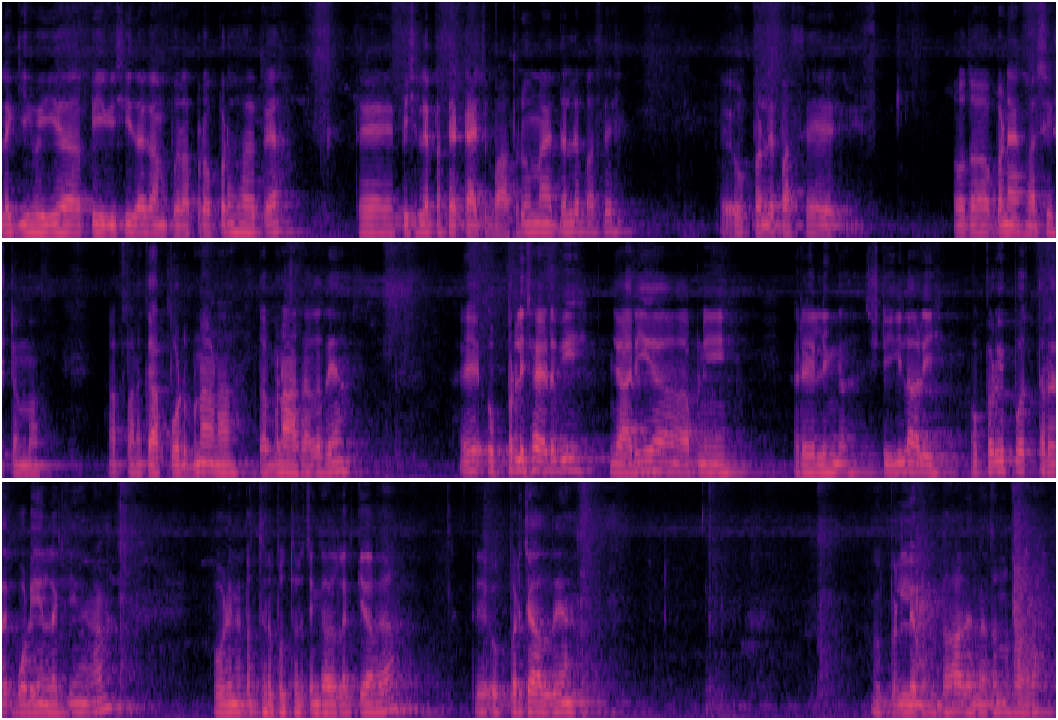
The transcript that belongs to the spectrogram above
ਲੱਗੀ ਹੋਈ ਆ ਪੀਵੀਸੀ ਦਾ ਕੰਮ ਪੂਰਾ ਪ੍ਰੋਪਰ ਹੋਇਆ ਪਿਆ। ਤੇ ਪਿਛਲੇ ਪਾਸੇ ਅਟੈਚ ਬਾਥਰੂਮ ਹੈ ਇਧਰਲੇ ਪਾਸੇ। ਤੇ ਉੱਪਰਲੇ ਪਾਸੇ ਉਹਦਾ ਬਣਿਆ ਹੋਇਆ ਸਿਸਟਮ ਆਪਾਂ ਨੇ ਕਾਪੋਰਡ ਬਣਾਉਣਾ, ਤਾਂ ਬਣਾ ਸਕਦੇ ਆ। ਇਹ ਉੱਪਰਲੀ ਸਾਈਡ ਵੀ ਜਾ ਰਹੀ ਆ ਆਪਣੀ ਰੇਲਿੰਗ ਸਟੀਲ ਵਾਲੀ। ਉੱਪਰ ਵੀ ਪੱਥਰ ਦੇ ਪੌੜੀਆਂ ਲੱਗੀਆਂ ਹੋਈਆਂ ਹਨ। ਪੌੜੀਆਂ ਦੇ ਪੱਥਰ ਪੁੱਥਰ ਚੰਗਾ ਲੱਗਿਆ ਹੋਇਆ। ਤੇ ਉੱਪਰ ਚੱਲਦੇ ਆ। ਉੱਪਰਲੇ ਪਾਸੇ ਦਿਖਾ ਦਿੰਦਾ ਤੁਹਾਨੂੰ ਸਾਰਾ।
